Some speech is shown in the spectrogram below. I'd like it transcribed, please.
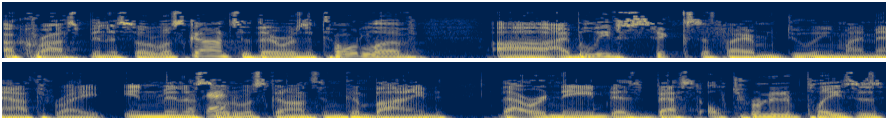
across Minnesota, and Wisconsin. There was a total of, uh, I believe, six, if I'm doing my math right, in Minnesota, Okay. Wisconsin combined. That were named as best alternative places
